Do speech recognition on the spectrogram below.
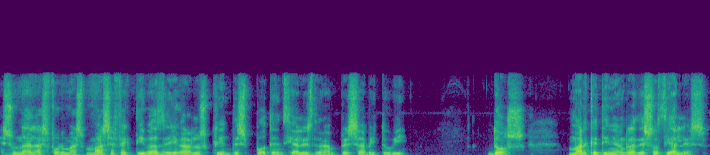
es una de las formas más efectivas de llegar a los clientes potenciales de una empresa B2B. 2. Marketing en redes sociales.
